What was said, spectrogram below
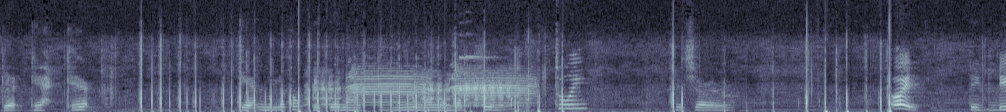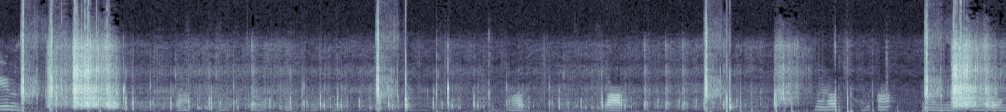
แกะแกะแกะแกะนี่แล้วต้องปิดด้วยนะไม่งั้นเดี๋ยวมดขึ้นทุยไม่ใช่แล้วเอ้ย ติดดินตัดตัดตัดตัดตัดตัดนะครับผมอะยังอยู่ข้างบน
